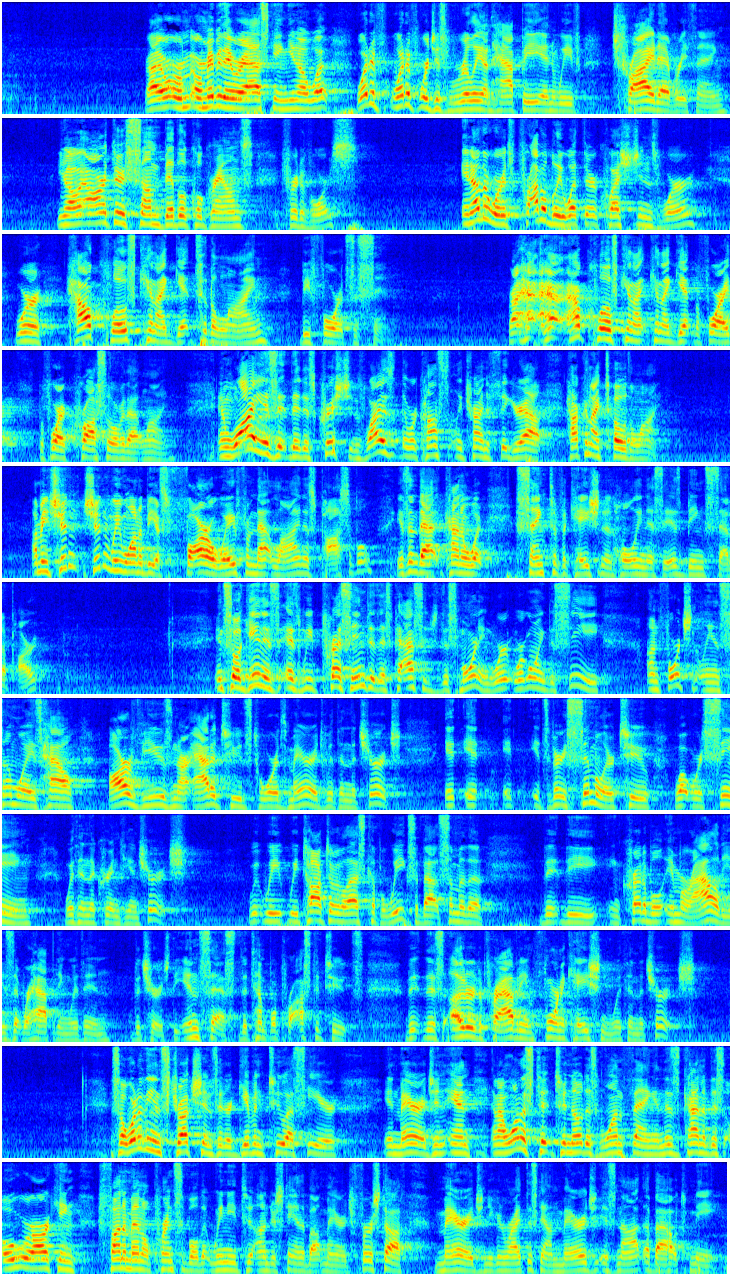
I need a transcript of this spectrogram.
Right? Or, or maybe they were asking, you know, what, what, if, what if we're just really unhappy and we've tried everything? You know, aren't there some biblical grounds for divorce? In other words, probably what their questions were were how close can I get to the line before it's a sin? Right? How, how, close can I, can I get before I, before I cross over that line? And why is it that as Christians, why is it that we're constantly trying to figure out how can I toe the line? I mean, shouldn't, shouldn't we want to be as far away from that line as possible? Isn't that kind of what sanctification and holiness is, being set apart? And so, again, as, as we press into this passage this morning, we're, we're going to see, unfortunately, in some ways, how our views and our attitudes towards marriage within the church, it, it, it, it's very similar to what we're seeing within the Corinthian church. We, we, we talked over the last couple weeks about some of the, the, the incredible immoralities that were happening within the church the incest, the temple prostitutes, the, this utter depravity and fornication within the church. So, what are the instructions that are given to us here in marriage. And, and, and I want us to, to notice one thing, and this is kind of this overarching fundamental principle that we need to understand about marriage. First off, marriage, and you can write this down marriage is not about me.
